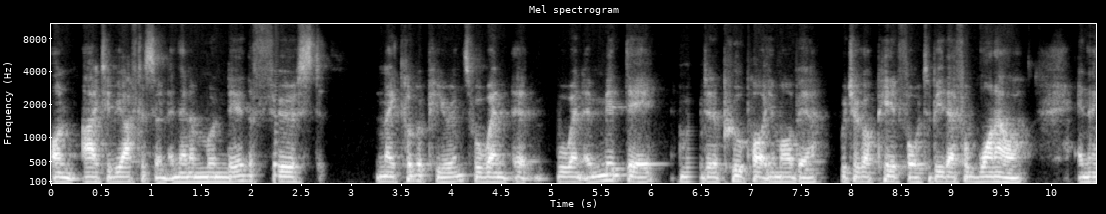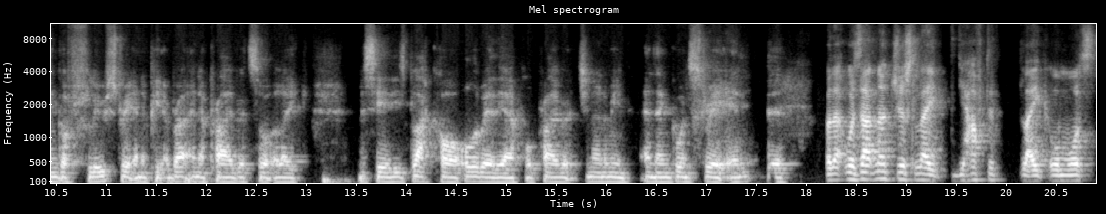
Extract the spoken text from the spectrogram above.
on ITV After Sun. And then on Monday, the first nightclub appearance, we went at, we went at midday and we did a pool party in Marbella, which I got paid for to be there for one hour and then got flew straight into Peterborough in a private sort of like Mercedes black car all the way to the airport private. Do you know what I mean? And then going straight in. The, But that was that not just like you have to like almost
